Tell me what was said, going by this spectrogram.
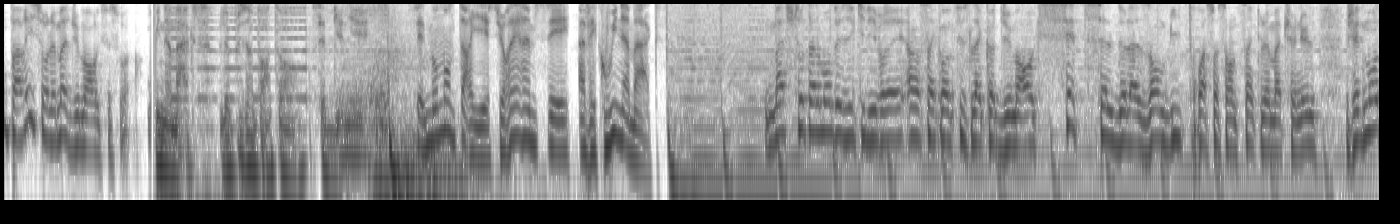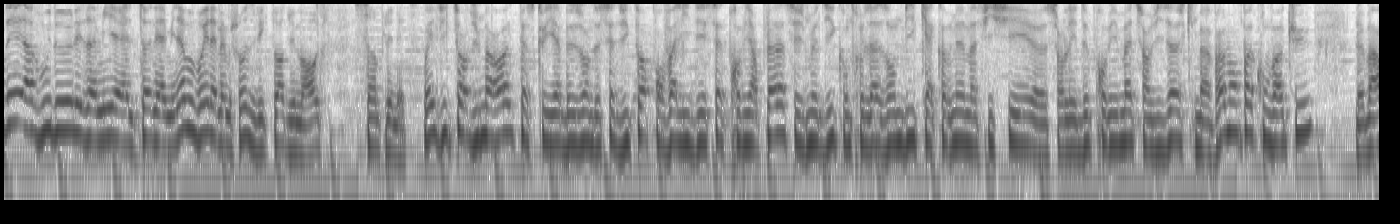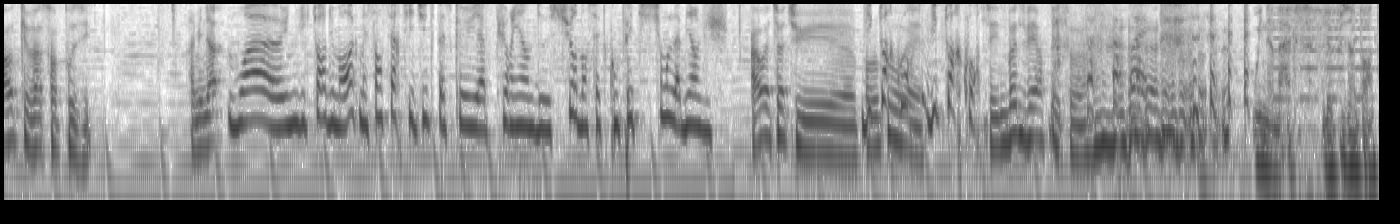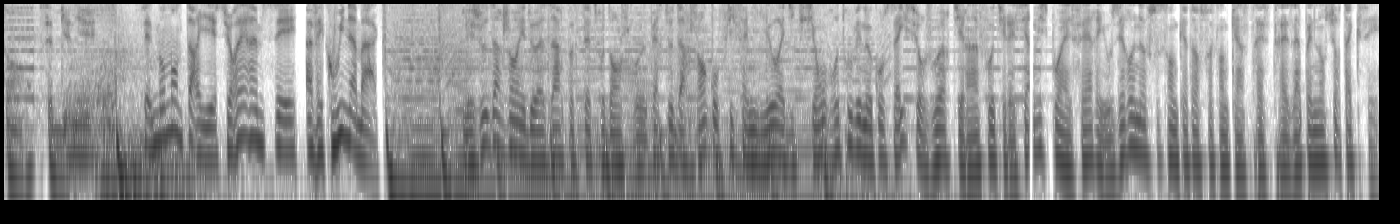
ton pari sur le match du Maroc ce soir. Winamax, le plus important, c'est de gagner. C'est le moment de parier sur RMC avec Winamax. Match totalement déséquilibré, 1,56 la cote du Maroc, 7 celle de la Zambie, 3,65 le match nul. J'ai demandé à vous deux les amis, à Elton et Amina, vous voyez la même chose, victoire du Maroc, simple et nette. Oui, victoire du Maroc parce qu'il y a besoin de cette victoire pour valider cette première place et je me dis contre la Zambie qui a quand même affiché euh, sur les deux premiers matchs un visage qui m'a vraiment pas convaincu, le Maroc va s'imposer. Amina Moi, euh, une victoire du Maroc, mais sans certitude, parce qu'il n'y a plus rien de sûr dans cette compétition, on l'a bien vu. Ah ouais, toi tu... euh, le Victoire coup, courte, ouais. victoire courte. C'est une bonne verbe toi. Ouais. Winamax, le plus important, c'est de gagner. C'est le moment de parier sur RMC avec Winamax. Les jeux d'argent et de hasard peuvent être dangereux. Perte d'argent, conflits familiaux, addiction. Retrouvez nos conseils sur joueurs-info-service.fr et au 09 74 75 13 13. Appel non surtaxé.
